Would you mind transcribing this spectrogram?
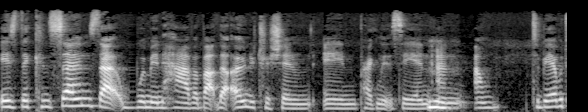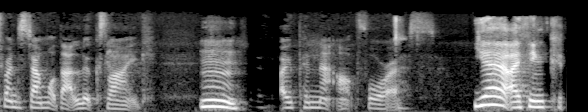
is the concerns that women have about their own nutrition in pregnancy and, mm. and, and to be able to understand what that looks like. Mm. Open that up for us. Yeah, I think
